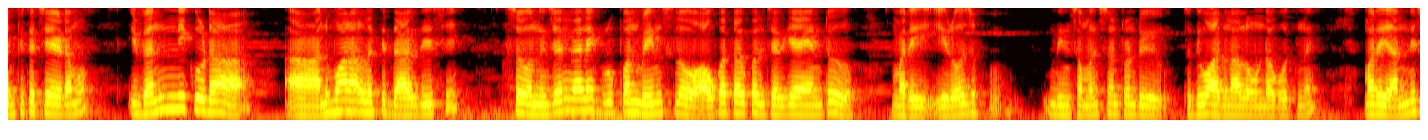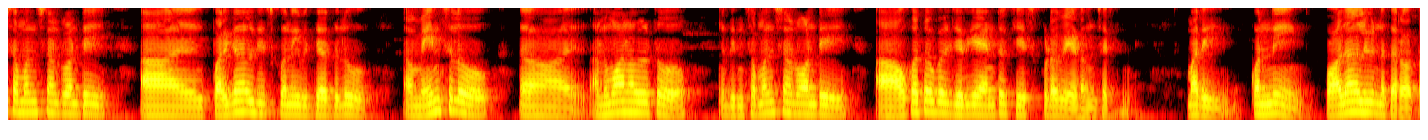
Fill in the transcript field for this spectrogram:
ఎంపిక చేయడము. ఇవన్నీ కూడా అనుమానాలకి దారితీసి సో నిజంగానే గ్రూప్ వన్ మెయిన్స్లో అవకతవకలు జరిగాయంటూ మరి ఈరోజు దీనికి సంబంధించినటువంటి తుది వాదనాలు ఉండబోతున్నాయి. మరి అన్ని సంబంధించినటువంటి పరిగణనలు తీసుకొని విద్యార్థులు మెయిన్స్లో అనుమానాలతో దీనికి సంబంధించినటువంటి ఆ అవకతవకలు జరిగాయంటూ కేసు కూడా వేయడం జరిగింది. మరి కొన్ని వాదనలు విన్న తర్వాత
